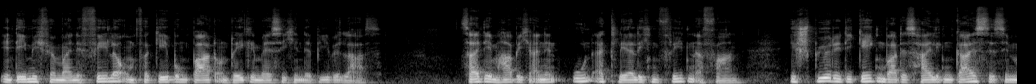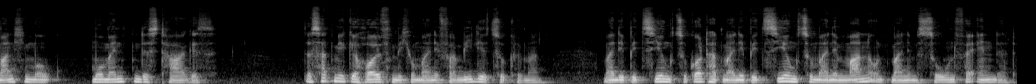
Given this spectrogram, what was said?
indem ich für meine Fehler um Vergebung bat und regelmäßig in der Bibel las. Seitdem habe ich einen unerklärlichen Frieden erfahren. Ich spüre die Gegenwart des Heiligen Geistes in manchen Mo Momenten des Tages. Das hat mir geholfen, mich um meine Familie zu kümmern. Meine Beziehung zu Gott hat meine Beziehung zu meinem Mann und meinem Sohn verändert.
